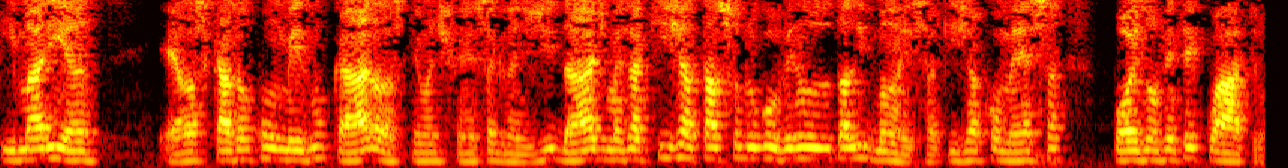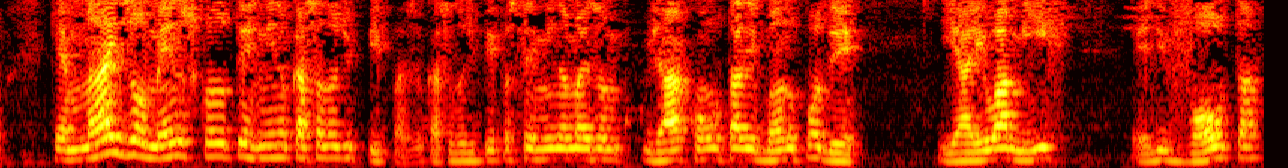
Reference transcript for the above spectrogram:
e Marianne. Elas casam com o mesmo cara, elas têm uma diferença grande de idade, mas aqui já está sobre o governo do Talibã, isso aqui já começa pós 94 que é mais ou menos quando termina o Caçador de Pipas. O Caçador de Pipas termina mais ou, já com o Talibã no poder. E aí o Amir, ele volta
